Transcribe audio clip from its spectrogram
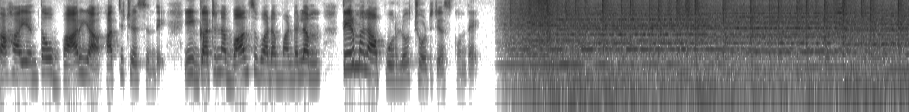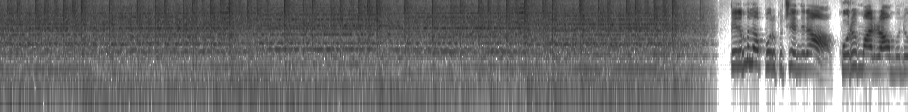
సహాయంతో భార్య హత్య చేసింది. ఈ ఘటన బాన్సువాడ మండలం తిరుమలాపూర్లో చోటు చేసుకుంది. తిరుమలాపూర్కు చెందిన కురుమార్ రాములు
